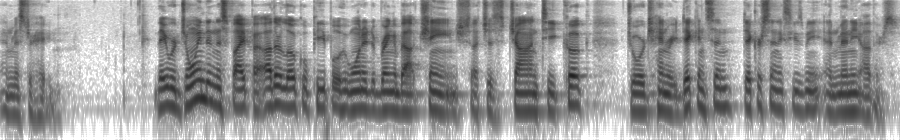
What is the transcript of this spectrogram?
and Mr. Hayden. They were joined in this fight by other local people who wanted to bring about change, such as John T. Cook, George Henry Dickinson, Dickerson, excuse me, and many others.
